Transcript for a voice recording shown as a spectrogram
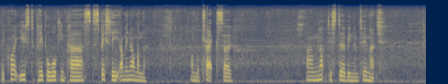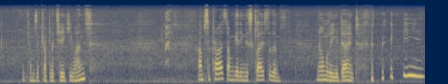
They're quite used to people walking past, especially. I mean, I'm on the on the track, so I'm not disturbing them too much. Here comes a couple of cheeky ones. I'm surprised I'm getting this close to them. Normally you don't.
